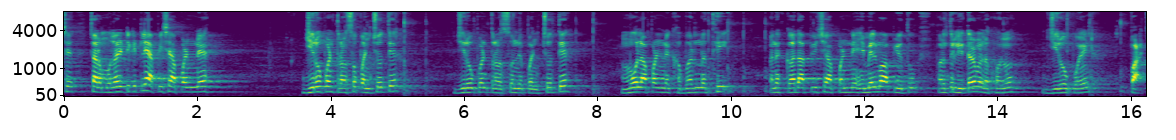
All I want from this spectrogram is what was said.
છે? ચાલો મોલારિટી કેટલી આપી છે આપણને? જીરો પોઈન્ટ ત્રણસો પંચોતેર, જીરો પોઈન્ટ ત્રણસો ને પંચોતેર. મોલ આપણને ખબર નથી અને કદ આપ્યું છે આપણને એમએલમાં આપ્યું હતું, પરંતુ લીટરમાં લખવાનું જીરો પોઈન્ટ પાંચ.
